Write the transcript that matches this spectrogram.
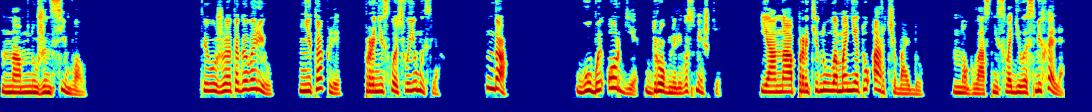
Нам нужен символ». «Ты уже это говорил, не так ли?» — пронеслось в ее мыслях. «Да». Губы Орги дрогнули в усмешке, и она протянула монету Арчибальду, но глаз не сводила с Михеля.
